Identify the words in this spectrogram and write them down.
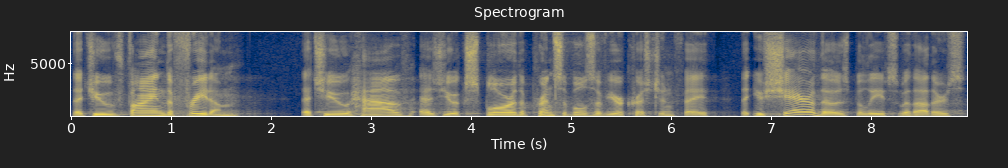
that you find the freedom that you have as you explore the principles of your Christian faith that you share those beliefs with others,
